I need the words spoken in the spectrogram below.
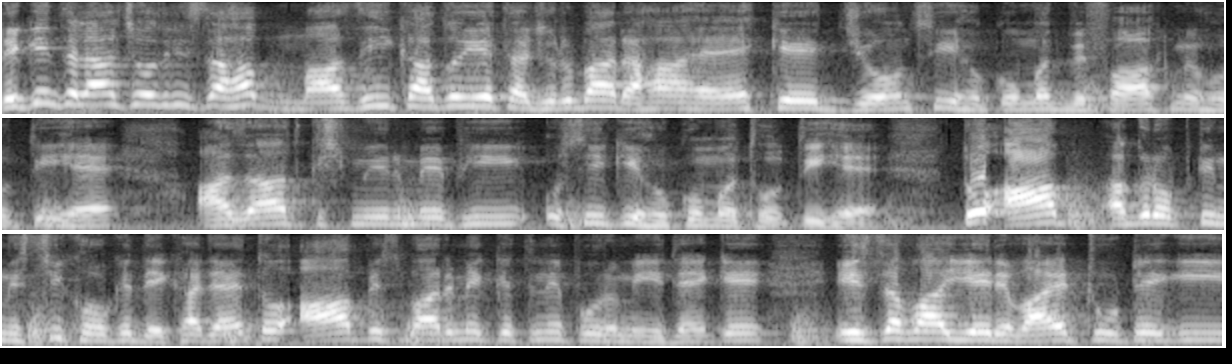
लेकिन तलाल चौधरी साहब, माजी का तो ये तजुर्बा रहा है कि जौन सी हुकूमत विफाक में होती है, आज़ाद कश्मीर में भी उसी की हुकूमत होती है। तो आप अगर ऑप्टिमिस्टिक होकर देखा जाए तो आप इस बारे में कितने पुर उम्मीद हैं कि इस दफ़ा ये रिवायत टूटेगी?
